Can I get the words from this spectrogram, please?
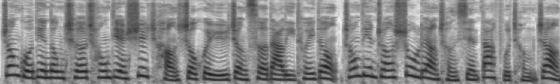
中国电动车充电市场受惠于政策大力推动，充电桩数量呈现大幅成长。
